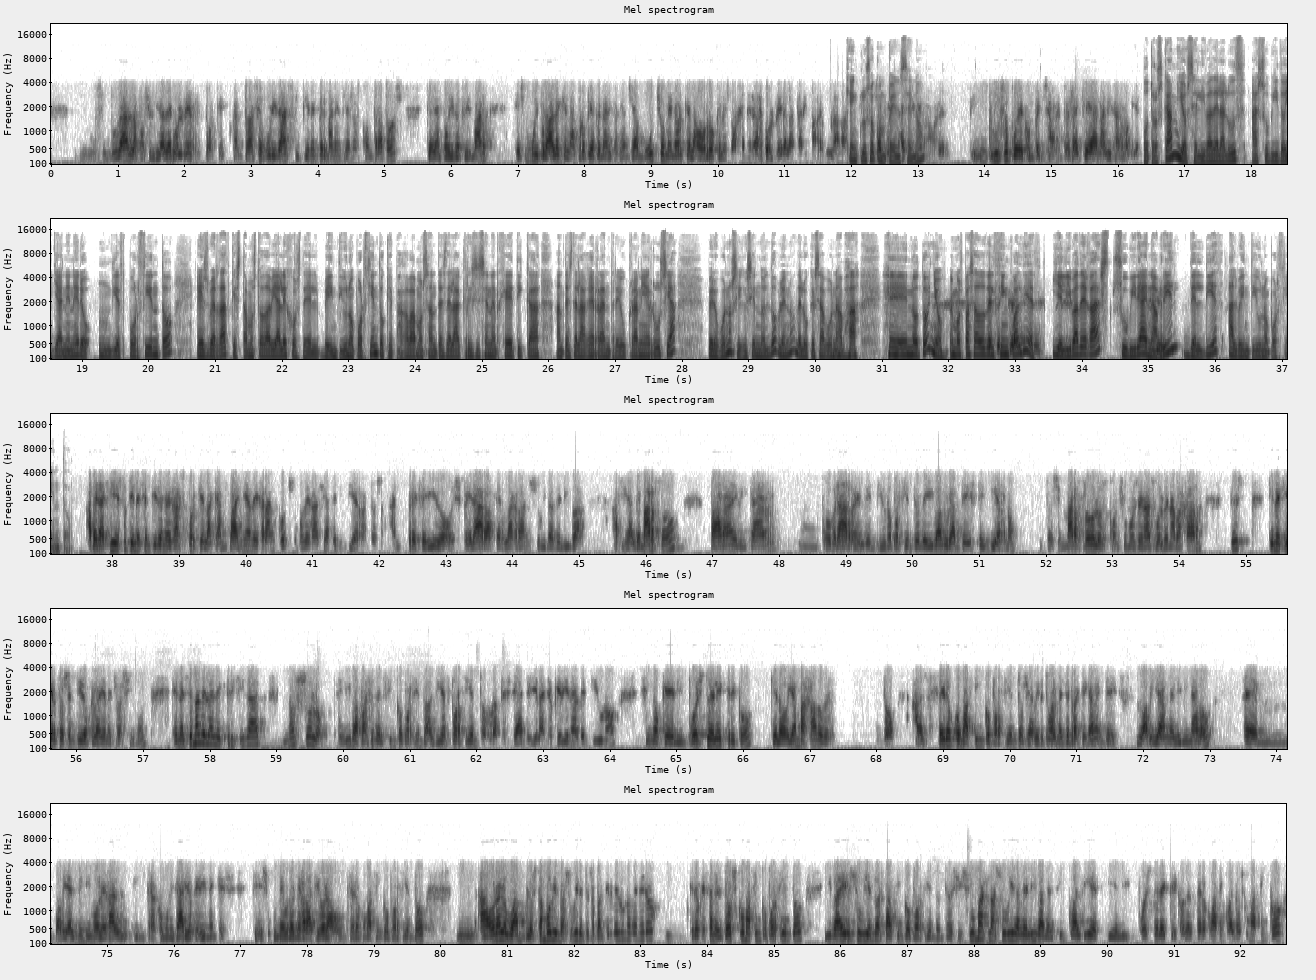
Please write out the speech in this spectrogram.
sin duda la posibilidad de volver, porque con toda seguridad, si tienen permanencia esos contratos que hayan podido firmar, es muy probable que la propia penalización sea mucho menor que el ahorro que les va a generar volver a la tarifa regulada. Que incluso compense, ¿no? Incluso puede compensar. Entonces hay que analizarlo bien. Otros cambios. El IVA de la luz ha subido ya en enero un 10%. Es verdad que estamos todavía lejos del 21% que pagábamos antes de la crisis energética, antes de la guerra entre Ucrania y Rusia, pero bueno, sigue siendo el doble ¿no? de lo que se abonaba en otoño. Hemos pasado del 5 al 10. Y el IVA de gas subirá en abril del 10 al 21%. A ver, aquí esto tiene sentido en el gas porque la campaña de gran consumo de gas se hace en invierno. Entonces, han preferido esperar a hacer la gran subida del IVA a final de marzo para evitar mm, cobrar el 21% de IVA durante este invierno. Entonces, en marzo los consumos de gas vuelven a bajar. Entonces, tiene cierto sentido que lo hayan hecho así. ¿no? En el tema de la electricidad, no solo el IVA pase del 5% al 10% durante este año y el año que viene al 21%, sino que el impuesto eléctrico, que lo habían bajado al 0,5%, o sea, virtualmente prácticamente lo habían eliminado, eh, había el mínimo legal intracomunitario que dicen que es, que es un euro el megavatio hora o un 0,5%, mm, ahora lo, lo están volviendo a subir. Entonces, a partir del 1 de enero, mm, creo que está en el 2,5% y va a ir subiendo hasta el 5%. Entonces, si sumas la subida del IVA del 5 al 10 y el impuesto eléctrico del 0,5 al 2,5,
